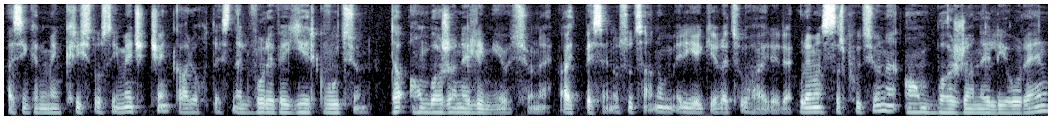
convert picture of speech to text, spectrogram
Այսինքն մենք Քրիստոսի մեջ չենք կարող տեսնել որևէ երկվություն, դա անբաժանելի միություն է։ Այդպես են ուսուցանում մեր եկեղեցու հայրերը։ Ուրեմն սրբությունը անբաժանելիորեն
